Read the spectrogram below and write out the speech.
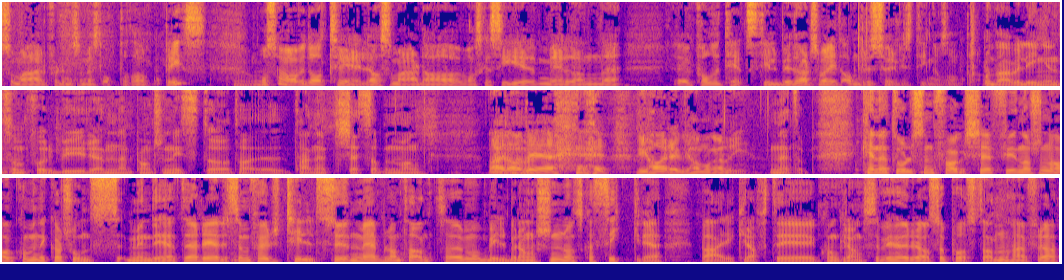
som er for dem som er mest opptatt av pris. Mm. Og så har vi da Telia, som er da, hva skal jeg si, mer den eh, kvalitetstilbyderen, som er litt andre serviceting og sånt. Og det er vel ingen som forbyr en pensjonist å tegne et Chess-abonnement? Nei da, vi, har, vi, har, mange av de. Nettopp. Kenneth Olsen, fagsjef i Nasjonal kommunikasjonsmyndighet. Det er dere som fører tilsyn med bl.a. mobilbransjen og skal sikre bærekraftig konkurranse. Vi hører altså påstanden her fra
